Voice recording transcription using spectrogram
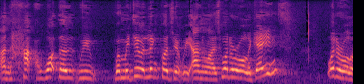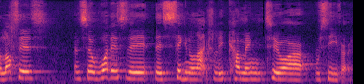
and what the, we, when we do a link budget, we analyze what are all the gains, what are all the losses, and so what is the, the signal actually coming to our receiver.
